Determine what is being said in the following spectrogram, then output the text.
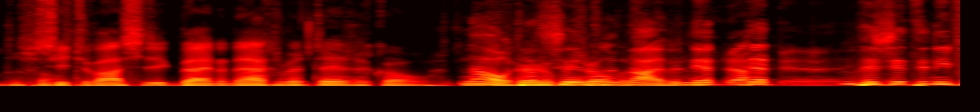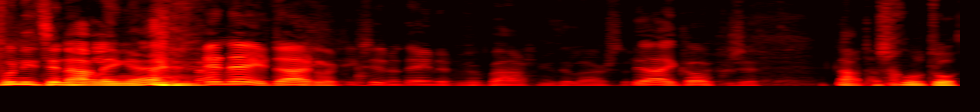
Een situatie die ik bijna nergens ben tegengekomen. Nou, dat is nou, net, Ja, net, we zitten niet voor niets in Harlingen. hè? Nee, nee, duidelijk. Ik, ik zit met enige verbazing te luisteren. Ja, ik ook. Gezegd. Nou, dat is goed door.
